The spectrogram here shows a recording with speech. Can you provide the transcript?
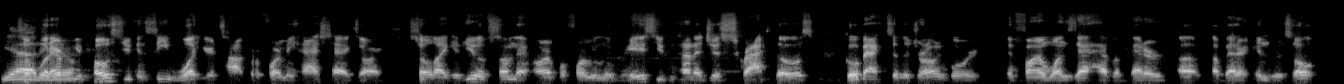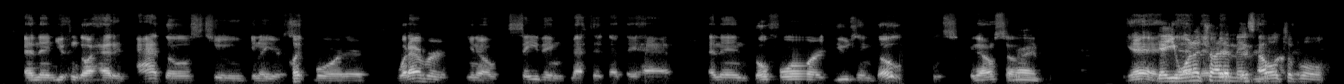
yeah, so whatever you post, you can see what your top performing hashtags are. So like if you have some that aren't performing the greatest, you can kind of just scrap those, go back to the drawing board, and find ones that have a better uh, a better end result. And then you can go ahead and add those to you know your clipboard or whatever you know saving method that they have, and then go forward using those. You know, so right. yeah, Yeah, you want to try to make there's help out there. multiple.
